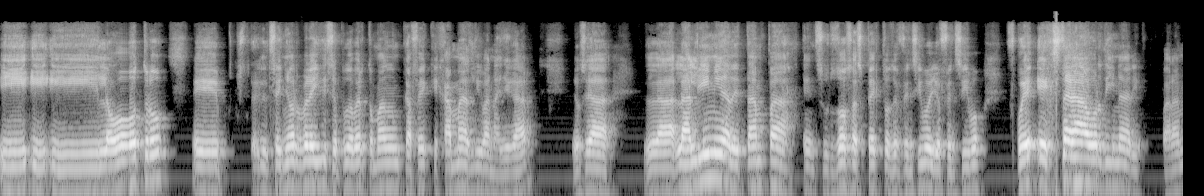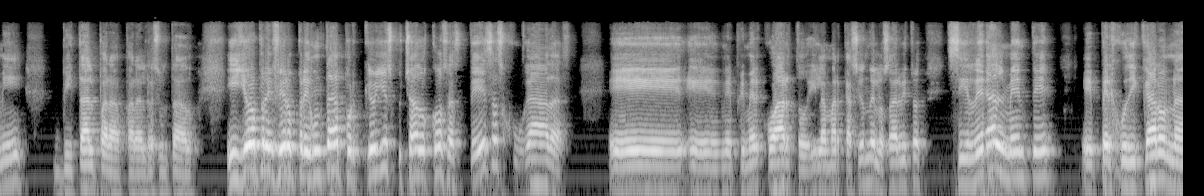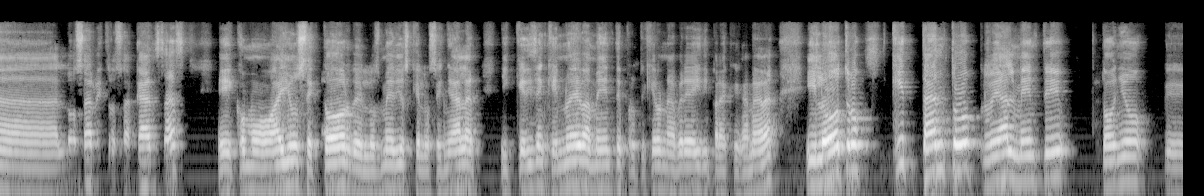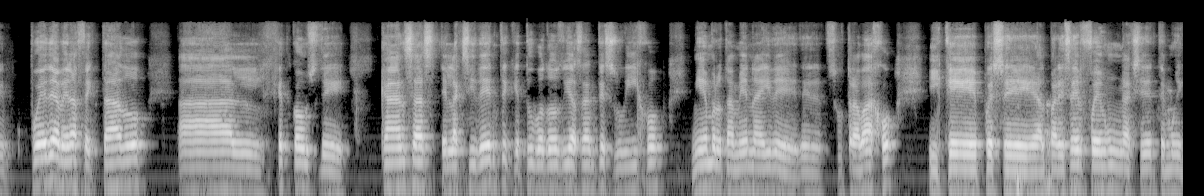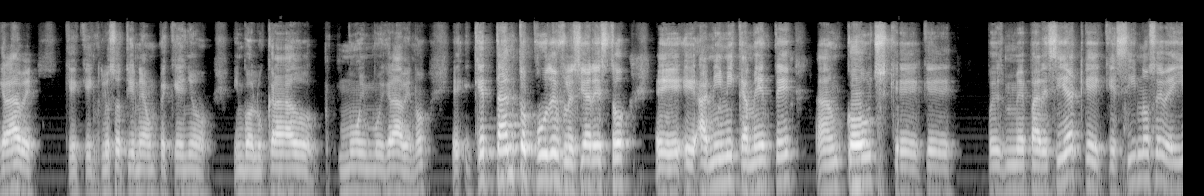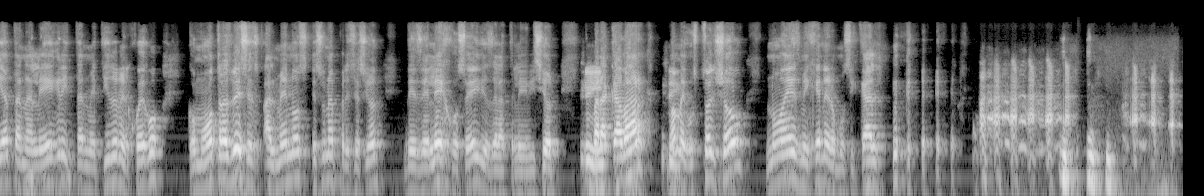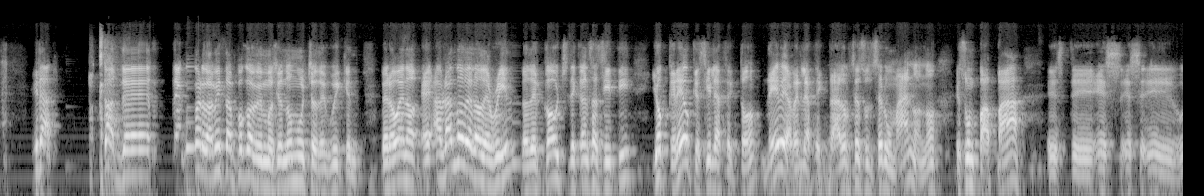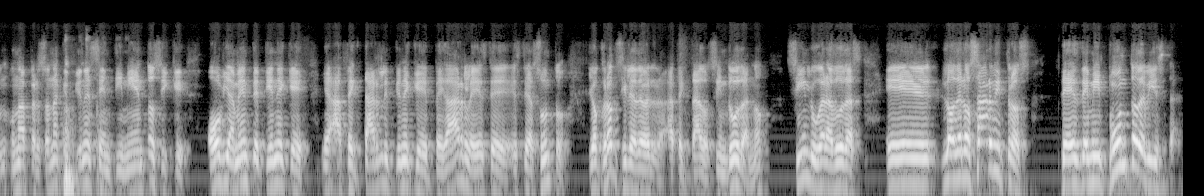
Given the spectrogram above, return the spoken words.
Y, lo otro, eh, el señor Brady se pudo haber tomado un café que jamás le iban a llegar. O sea, la, línea de Tampa en sus dos aspectos, defensivo y ofensivo, fue extraordinario. Para mí, vital para, para el resultado. Y yo prefiero preguntar, porque hoy he escuchado cosas de esas jugadas eh, en el primer cuarto y la marcación de los árbitros, si realmente eh, perjudicaron a los árbitros a Kansas, eh, como hay un sector de los medios que lo señalan y que dicen que nuevamente protegieron a Brady para que ganara. Y lo otro, ¿qué tanto realmente, Toño, puede haber afectado al head coach de, Kansas, el accidente que tuvo dos días antes su hijo, miembro también ahí de, su trabajo, y que pues eh, al parecer fue un accidente muy grave, que, incluso tiene a un pequeño involucrado muy, muy grave, ¿no? Eh, ¿Qué tanto pudo influenciar esto eh, anímicamente a un coach que, que pues me parecía que, que, sí no se veía tan alegre y tan metido en el juego como otras veces, al menos es una apreciación desde lejos, ¿eh? desde la televisión. Y para acabar, no me gustó el show, no es mi género musical. Mira, de, acuerdo, a mí tampoco me emocionó mucho The Weekend, pero bueno, eh, hablando de lo de Reed, lo del coach de Kansas City, yo creo que sí le afectó, debe haberle afectado, pues es un ser humano, ¿no? Es un papá, este, es, es eh, una persona que tiene sentimientos y que obviamente tiene que eh, afectarle, tiene que pegarle este, este asunto. Yo creo que sí le debe haber afectado, sin duda, ¿no? Sin lugar a dudas. Eh, lo de los árbitros, desde mi punto de vista,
